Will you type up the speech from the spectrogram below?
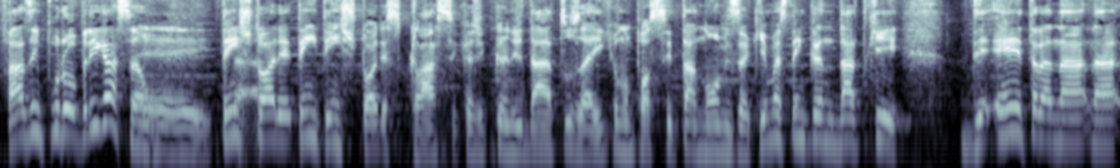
Fazem por obrigação. Eita. Tem história, tem, tem histórias clássicas de candidatos aí, que eu não posso citar nomes aqui, mas tem candidato que de, entra na, na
